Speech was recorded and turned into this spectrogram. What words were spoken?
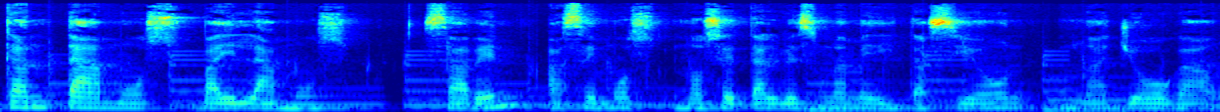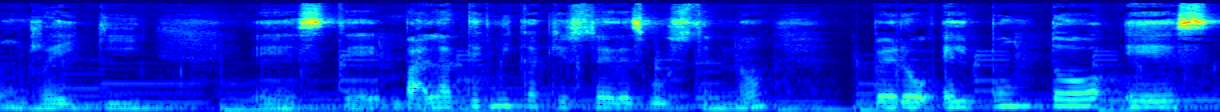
cantamos, bailamos, ¿saben? Hacemos, no sé, tal vez una meditación, una yoga, un reiki, este, la técnica que ustedes gusten, ¿no? Pero el punto es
